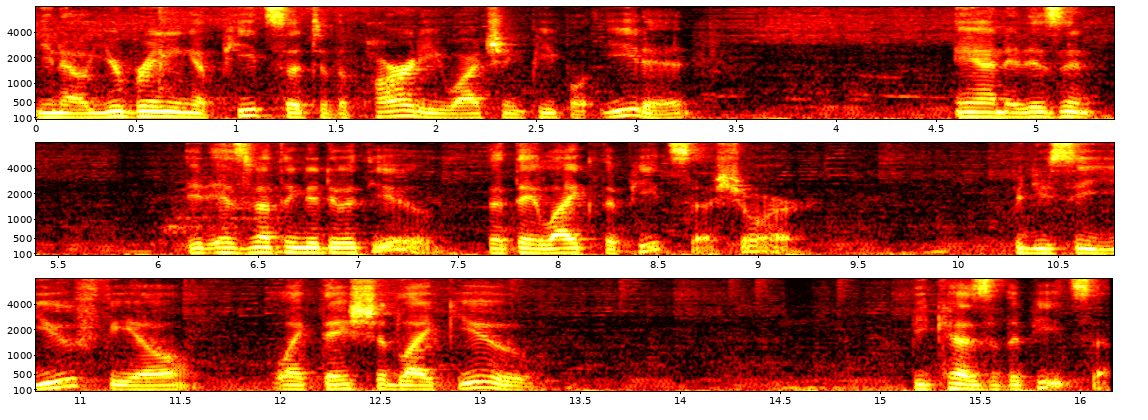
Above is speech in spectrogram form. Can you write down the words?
You know, you're bringing a pizza to the party, watching people eat it, and it isn't It has nothing to do with you. That they like the pizza, sure. But you see, you feel like they should like you because of the pizza.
